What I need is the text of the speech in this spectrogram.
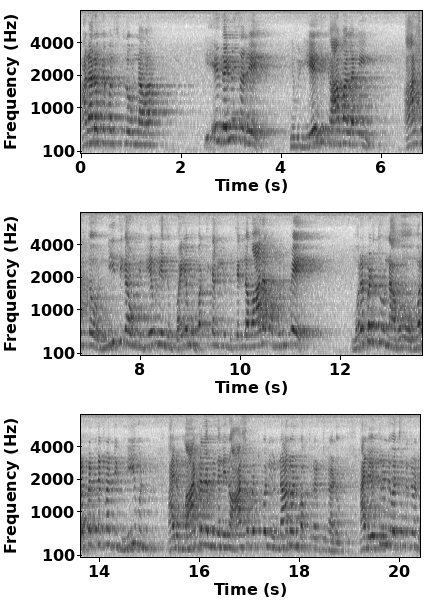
అనారోగ్య పరిస్థితిలో ఉన్నావా? ఏదైనా సరే. నువ్వు ఏది కావాలని ఆశతో నీతిగా ఉండి దేవుని ఎందుకు భయము భక్తి కలిగి ఉండి తెల్లవారక మునిపే మొరపెడుతున్నావో మొరపెట్టినటువంటి నీవు ఆయన మాటల మీద నేను ఆశ పెట్టుకొని ఉన్నాను అని భక్తుడు అంటున్నాడు. ఆయన ఎదురు నుండి వచ్చేటటువంటి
